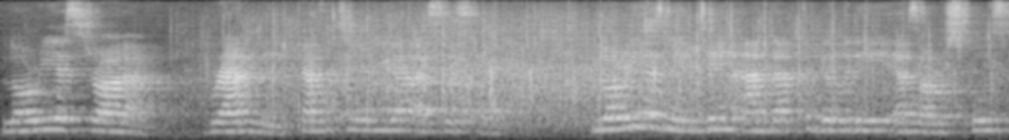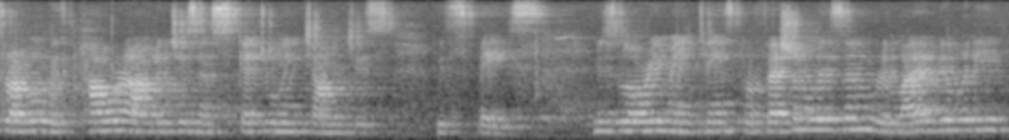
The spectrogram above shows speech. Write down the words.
Lori Estrada, Bradley, cafeteria assistant. Lori has maintained adaptability as our schools struggle with power outages and scheduling challenges with space. Ms. Laurie maintains professionalism, reliability,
